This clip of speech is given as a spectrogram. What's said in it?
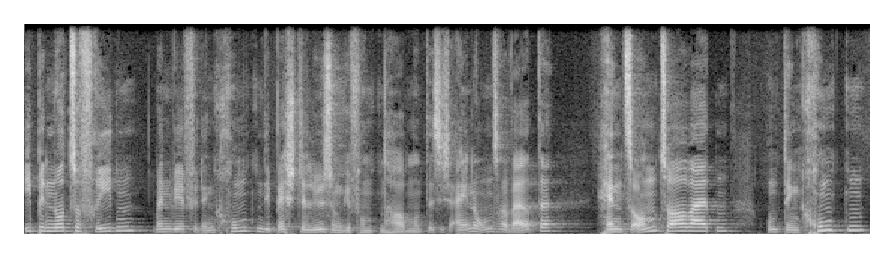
Ich bin nur zufrieden, wenn wir für den Kunden die beste Lösung gefunden haben. Und das ist einer unserer Werte, hands-on zu arbeiten und den Kunden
